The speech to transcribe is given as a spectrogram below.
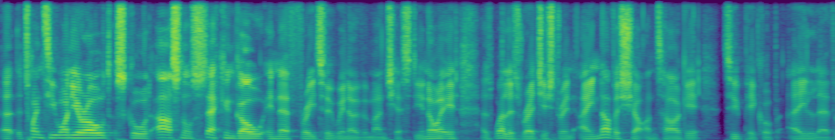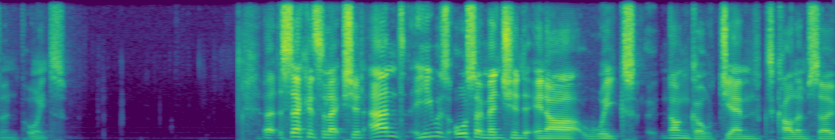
Uh, the 21 year old scored Arsenal's second goal in their 3 2 win over Manchester United, as well as registering another shot on target to pick up 11 points. Uh, the second selection, and he was also mentioned in our week's non-gold gems column, so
